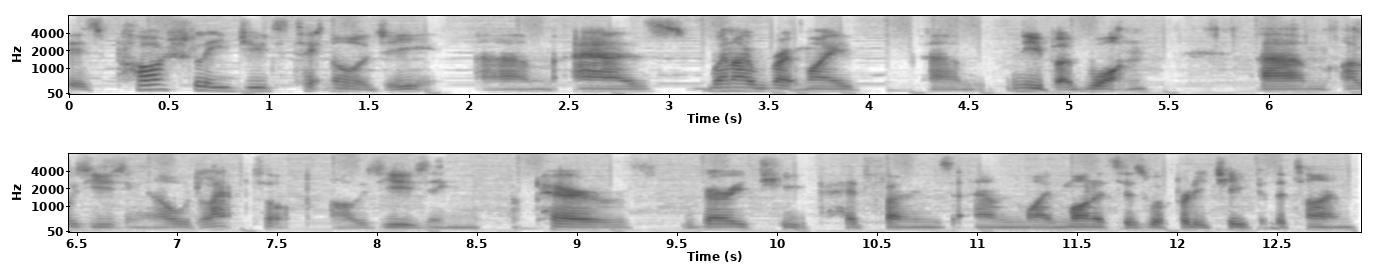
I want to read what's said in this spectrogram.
it's partially due to technology, um, as when I wrote my um, New Blood 1, um, I was using an old laptop. I was using a pair of very cheap headphones, and my monitors were pretty cheap at the time.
